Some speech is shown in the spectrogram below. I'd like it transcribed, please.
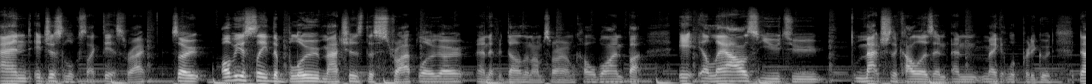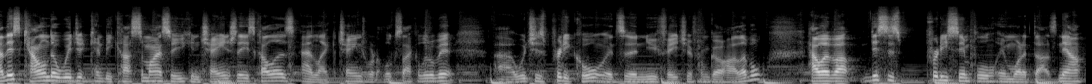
And it just looks like this, right? So obviously the blue matches the Stripe logo, and if it doesn't, I'm sorry, I'm colorblind, but it allows you to match the colors and, and make it look pretty good. Now this calendar widget can be customized, so you can change these colors and like change what it looks like a little bit, uh, which is pretty cool. It's a new feature from Go High Level. However, this is pretty simple in what it does. Now,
